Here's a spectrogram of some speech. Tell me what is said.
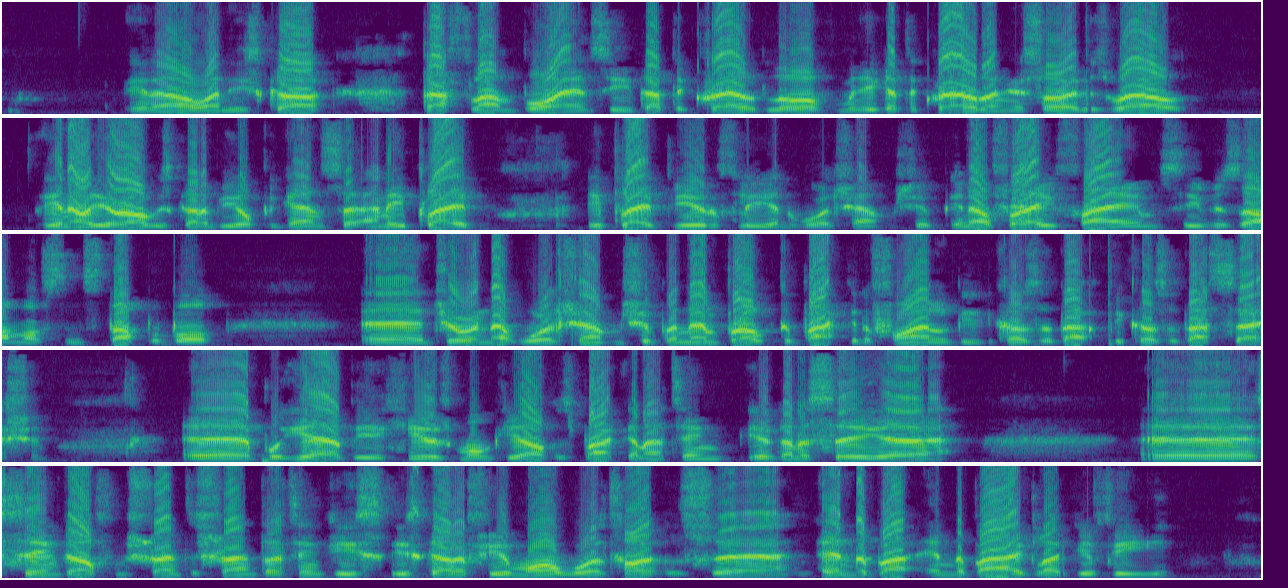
you know, and he's got that flamboyancy that the crowd love. When you get the crowd on your side as well, you know you're always going to be up against it. And he played, he played beautifully in the World Championship. You know, for eight frames, he was almost unstoppable uh, during that World Championship, and then broke the back of the final because of that because of that session. Uh, but yeah, be a huge monkey off his back, and I think you're going to see. Uh, uh, him go from strength to strength. I think he's he's got a few more world titles uh, in the ba- in the bag. Like if he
